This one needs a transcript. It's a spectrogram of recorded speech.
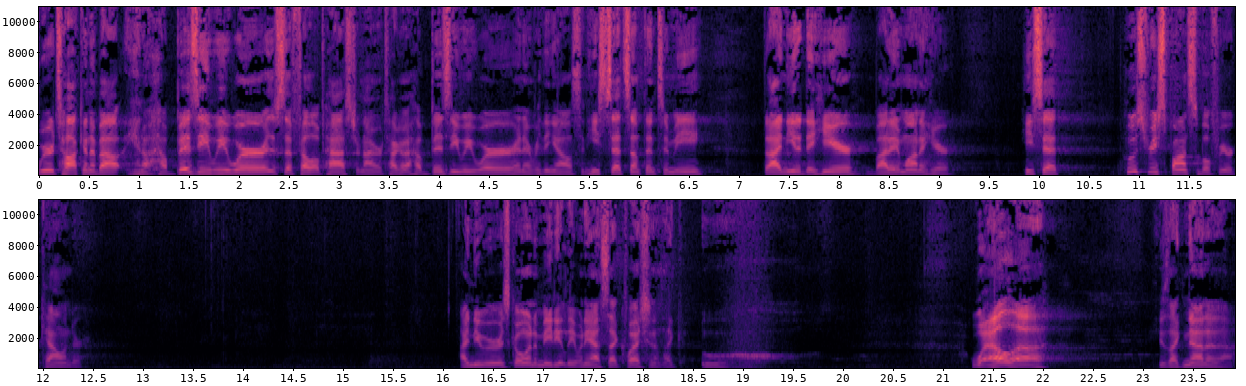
We were talking about, you know, how busy we were. This is a fellow pastor and I were talking about how busy we were and everything else. And he said something to me that I needed to hear, but I didn't want to hear. He said, Who's responsible for your calendar? I knew he was going immediately when he asked that question. I'm like, ooh. Well, uh, he's like, no, no, no.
